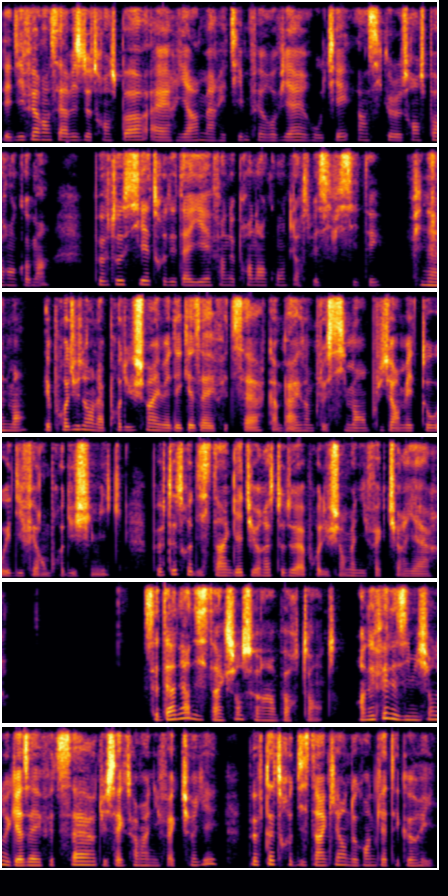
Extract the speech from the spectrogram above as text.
Les différents services de transport aérien, maritime, ferroviaire et routier, ainsi que le transport en commun, peuvent aussi être détaillés afin de prendre en compte leurs spécificités. Finalement, les produits dont la production émet des gaz à effet de serre, comme par exemple le ciment, plusieurs métaux et différents produits chimiques, peuvent être distingués du reste de la production manufacturière. Cette dernière distinction sera importante. En effet, les émissions de gaz à effet de serre du secteur manufacturier peuvent être distinguées en deux grandes catégories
